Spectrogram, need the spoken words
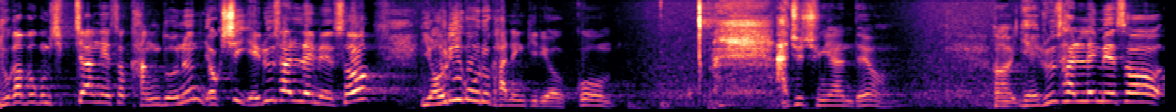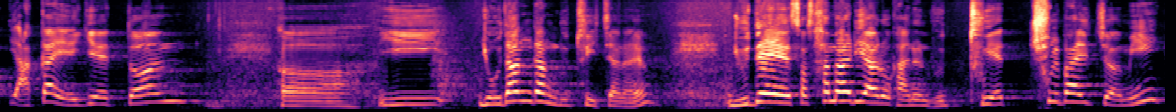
누가복음 10장에서 강도는 역시 예루살렘에서 여리고로 가는 길이었고 아주 중요한데요. 어, 예루살렘에서 아까 얘기했던 어, 이 요단강 루트 있잖아요. 유대에서 사마리아로 가는 루트의 출발점이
